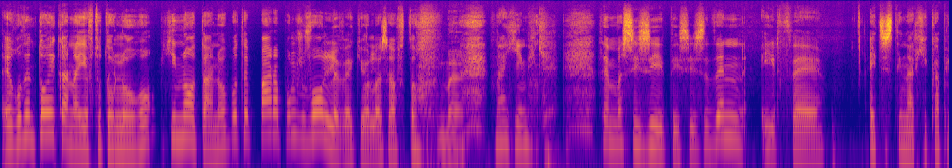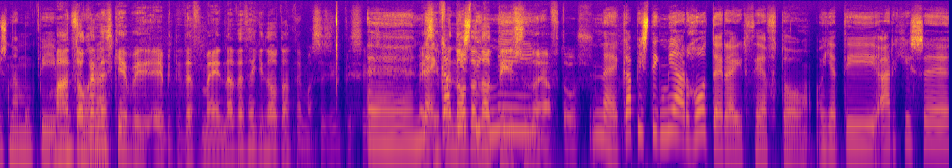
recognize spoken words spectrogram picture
εγώ δεν το έκανα για αυτό το λόγο, γινόταν, οπότε πάρα πολλούς βόλευε κιόλας αυτό. Ναι. να γίνει και θέμα συζήτησης. Δεν ήρθε έτσι στην αρχή κάποιος να μου πει. Μα αν «Μη το έκανες φοράς». και επι- επιτιδευμένα, δεν θα γινόταν θέμα συζήτησης. Ε, ναι, Εσύ κάποια φαινόταν ότι στιγμή- ήσουν ο εαυτός σου. Ναι, κάποια στιγμή αργότερα ήρθε αυτό. Γιατί άρχισε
